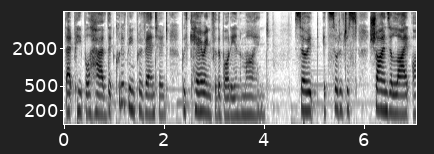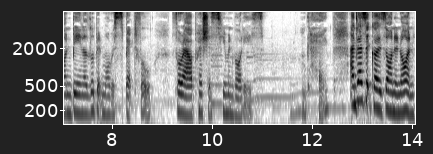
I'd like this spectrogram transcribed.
that people have that could have been prevented with caring for the body and the mind. So it it sort of just shines a light on being a little bit more respectful for our precious human bodies. Okay. And as it goes on and on,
